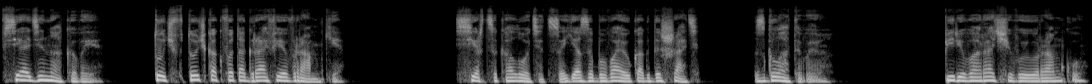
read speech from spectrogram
Все одинаковые. Точь в точь, как фотография в рамке. Сердце колотится, я забываю, как дышать. Сглатываю. Переворачиваю рамку,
